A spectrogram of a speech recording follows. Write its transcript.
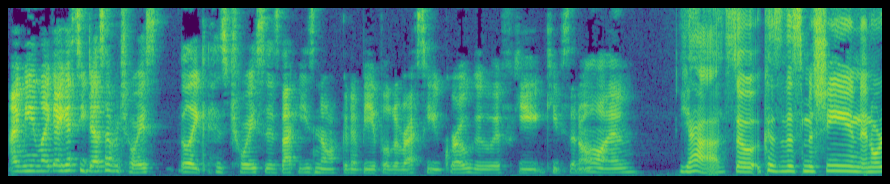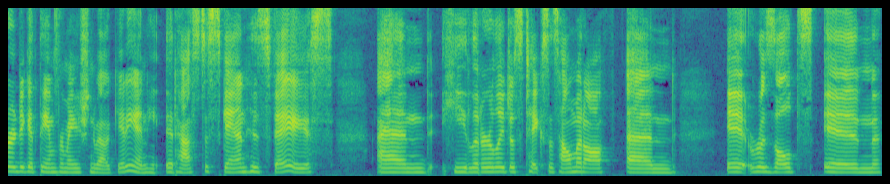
I mean, like, I guess he does have a choice. Like, his choice is that he's not going to be able to rescue Grogu if he keeps it on. Yeah, so because this machine, in order to get the information about Gideon, he, it has to scan his face, and he literally just takes his helmet off, and it results in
